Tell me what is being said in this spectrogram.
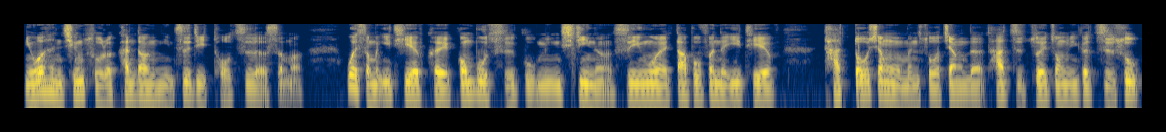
你会很清楚的看到你自己投资了什么。为什么 ETF 可以公布持股明细呢？是因为大部分的 ETF 它都像我们所讲的，它只追踪一个指数，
